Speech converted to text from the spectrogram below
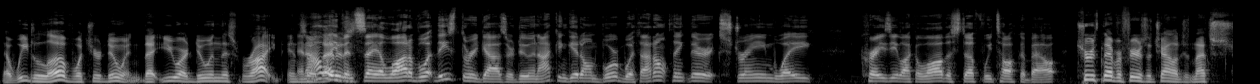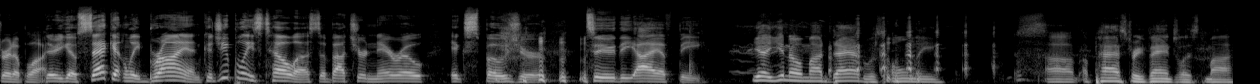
That we love what you're doing. That you are doing this right, and, And so I'll even is- say a lot of what these three guys are doing, I can get on board with. I don't think they're extreme, way crazy like a lot of the stuff we talk about. truth never fears a challenge, and that's straight up lie. There you go. Secondly, Brian, could you please tell us about your narrow exposure to the IFB? Yeah, you know, my dad was only uh, a pastor evangelist my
